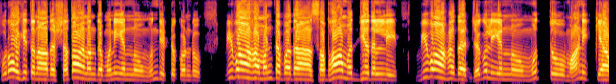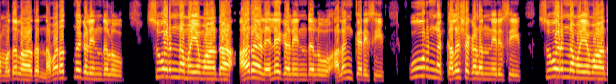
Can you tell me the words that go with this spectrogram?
ಪುರೋಹಿತನಾದ ಶತಾನಂದ ಮುನಿಯನ್ನು ಮುಂದಿಟ್ಟುಕೊಂಡು ವಿವಾಹ ಮಂಟಪದ ಸಭಾ ಮಧ್ಯದಲ್ಲಿ ವಿವಾಹದ ಜಗುಲಿಯನ್ನು ಮುತ್ತು ಮಾಣಿಕ್ಯ ಮೊದಲಾದ ನವರತ್ನಗಳಿಂದಲೂ ಸುವರ್ಣಮಯವಾದ ಅರಳೆಲೆಗಳಿಂದಲೂ ಅಲಂಕರಿಸಿ ಪೂರ್ಣ ಕಲಶಗಳನ್ನಿರಿಸಿ ಸುವರ್ಣಮಯವಾದ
